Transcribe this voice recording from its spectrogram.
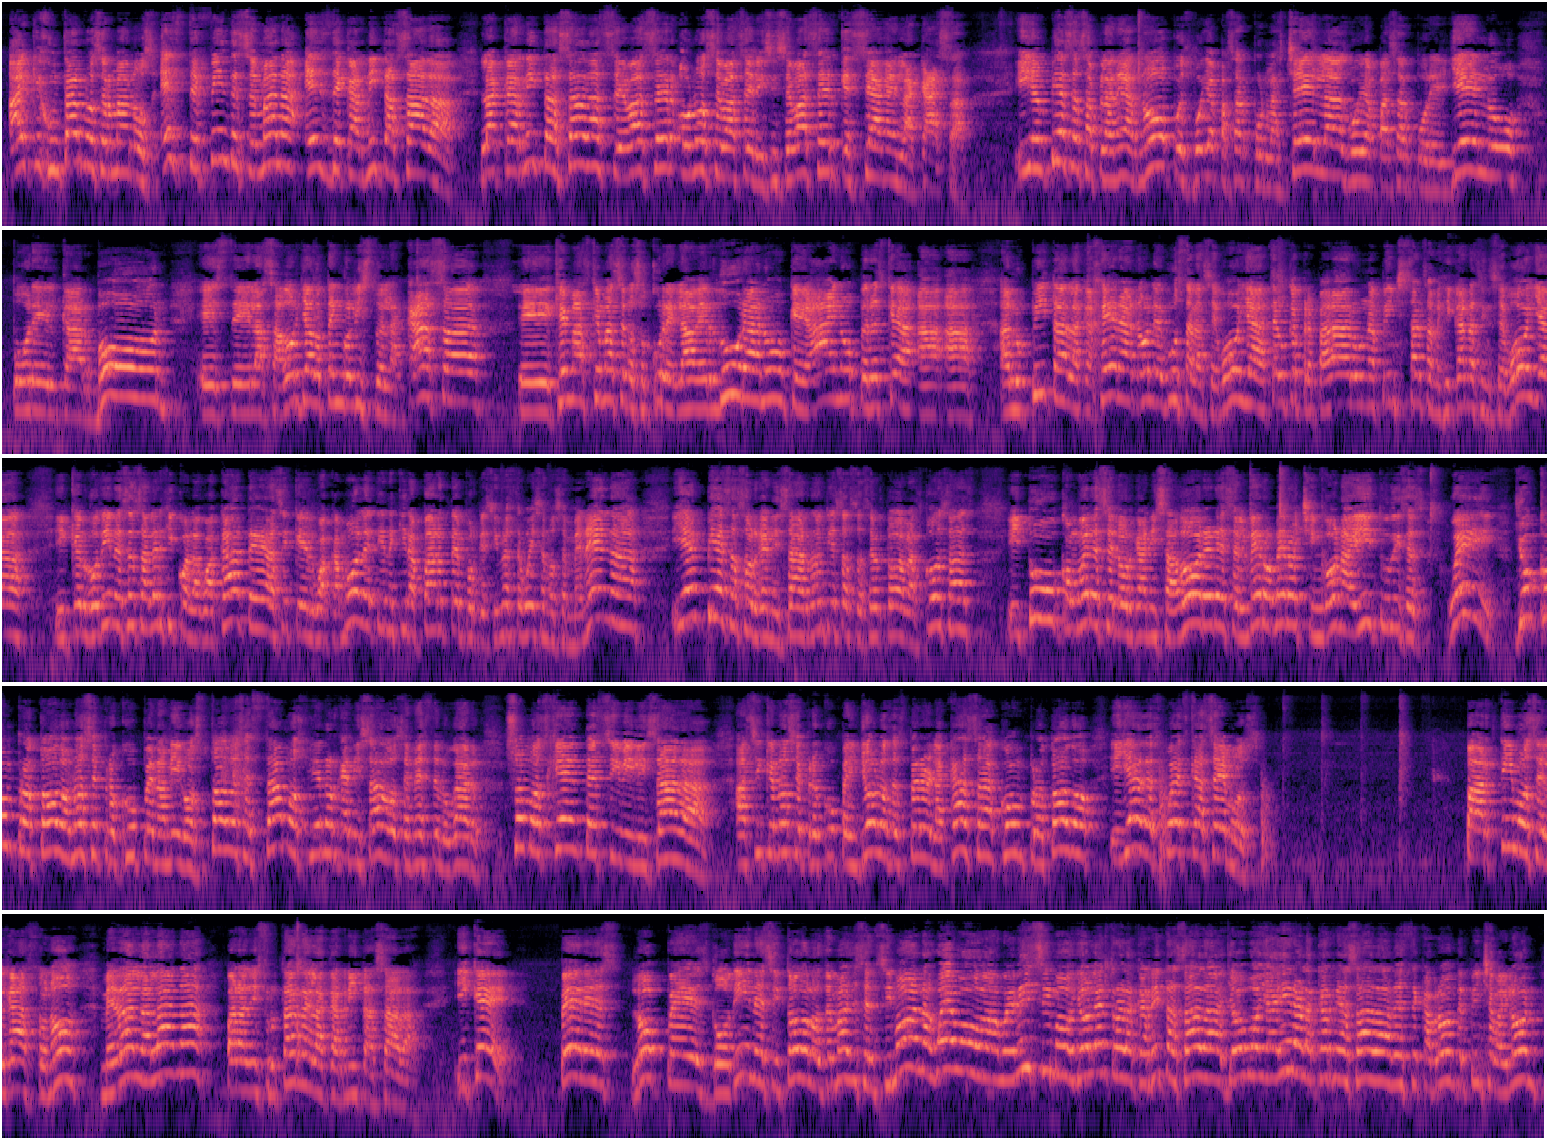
Hay que juntarnos, hermanos. Este fin de semana es de carnita asada. La carnita asada se va a hacer o no se va a hacer. Y si se va a hacer, que se haga en la casa. Y empiezas a planear, no, pues voy a pasar por las chelas, voy a pasar por el hielo, por el carbón, este, el asador ya lo tengo listo en la casa. Eh, ¿Qué más? ¿Qué más se nos ocurre? La verdura, ¿no? Que, ay, no, pero es que a, a, a, Lupita, la cajera, no le gusta la cebolla. Tengo que preparar una pinche salsa mexicana sin cebolla. Y que el Godínez es alérgico al aguacate, así que el guacamole tiene que ir aparte porque si no este güey se nos envenena. Y empiezas a organizar, ¿no? Empiezas a hacer todas las cosas. Y tú, como eres el organizador, eres el mero, mero chingón ahí, tú dices, güey, yo compro todo, no se preocupen amigos, todos estamos bien organizados en este lugar, somos gente civilizada, así que no se preocupen, yo los espero en la casa, compro todo y ya después, ¿qué hacemos? Partimos el gasto, ¿no? Me dan la lana para disfrutar de la carnita asada. ¿Y qué? Pérez, López, Godínez y todos los demás dicen, Simón, a huevo, a huevísimo, yo le entro a la carnita asada, yo voy a ir a la carne asada de este cabrón del pinche bailón.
